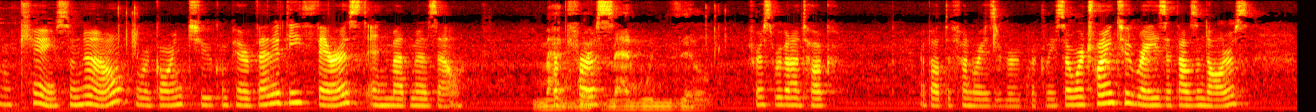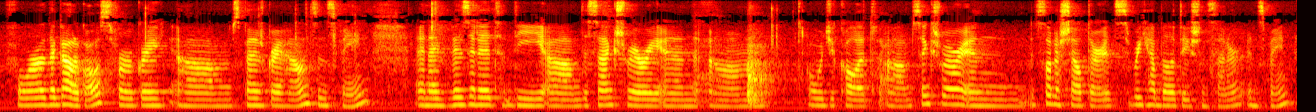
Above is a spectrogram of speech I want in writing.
Okay, so now we're going to compare Vanity Fairest and Mademoiselle. Mad first- Mademoiselle. First, we're gonna talk about the fundraiser very quickly. So we're trying to raise a thousand dollars for the galgos, for gray, um, Spanish greyhounds in Spain. And I visited the um, the sanctuary and um, what would you call it? Um, sanctuary and it's not a shelter; it's rehabilitation center in Spain.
